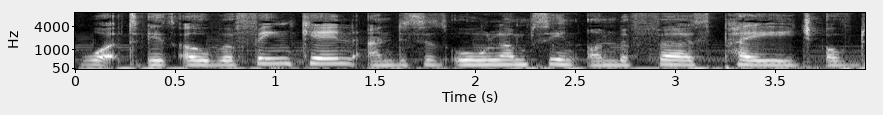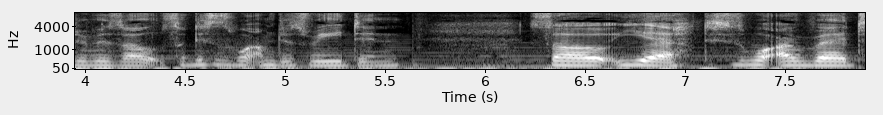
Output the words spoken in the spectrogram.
what is overthinking, and this is all I'm seeing on the first page of the results. So this is what I'm just reading. So yeah, this is what I read.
